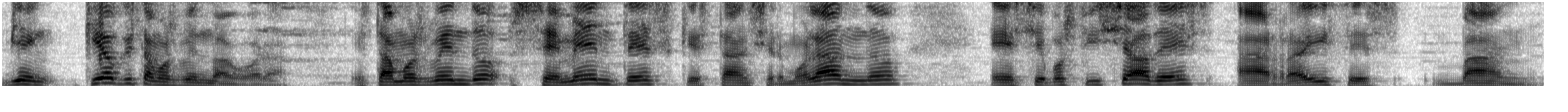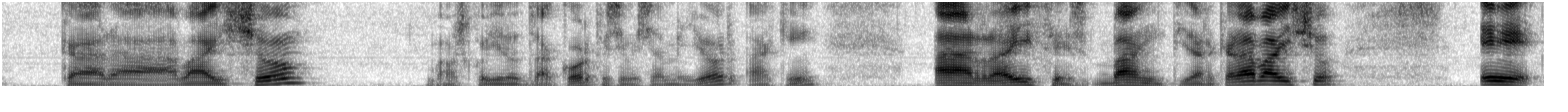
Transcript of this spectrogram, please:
Bien, que é o que estamos vendo agora? Estamos vendo sementes que están xermolando E se vos fixades, as raíces van cara abaixo. Vamos coller outra cor que se vexa mellor, aquí. As raíces van tirar cara abaixo E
